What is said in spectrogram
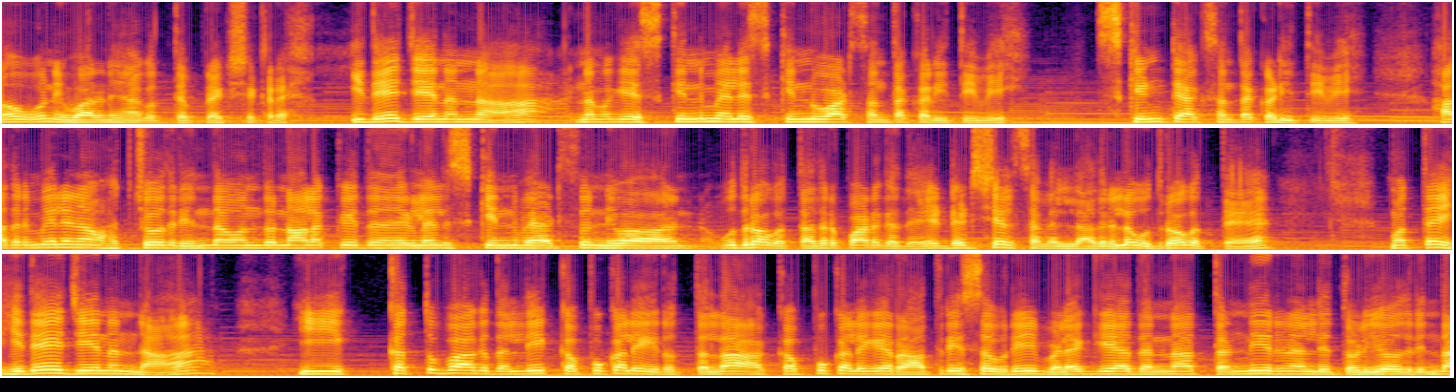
ನೋವು ನಿವಾರಣೆ ಆಗುತ್ತೆ ಪ್ರೇಕ್ಷಕರೇ. ಇದೇ ಜೇನನ್ನು ನಮಗೆ ಸ್ಕಿನ್ ಮೇಲೆ ಸ್ಕಿನ್ ವಾಟ್ಸ್ ಅಂತ ಕರಿತೀವಿ. ಸ್ಕಿನ್ ಟ್ಯಾಕ್ಸ್ ಅಂತ ಕಡಿತೀವಿ. ಅದ್ರ ಮೇಲೆ ನಾವು ಹಚ್ಚೋದ್ರಿಂದ ಒಂದು ನಾಲ್ಕೈದು ದಿನಗಳಲ್ಲಿ ಸ್ಕಿನ್ ವ್ಯಾಟ್ಸು ನಿವಾ, ಉದುರೋಗುತ್ತೆ. ಅದ್ರ ಪಾಡ್ಗದೆ ಡೆಡ್ ಶೆಲ್ಸ್ ಅವೆಲ್ಲ ಅದರೆಲ್ಲ ಉದುರೋಗುತ್ತೆ. ಮತ್ತು ಇದೇ ಜೇನನ್ನು ಈ ಕತ್ತು ಭಾಗದಲ್ಲಿ ಕಪ್ಪು ಕಲೆ ಇರುತ್ತಲ್ಲ, ಆ ಕಪ್ಪು ಕಲೆಗೆ ರಾತ್ರಿ ಸವರಿ ಬೆಳಗ್ಗೆ ಅದನ್ನು ತಣ್ಣೀರಿನಲ್ಲಿ ತೊಳೆಯೋದ್ರಿಂದ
